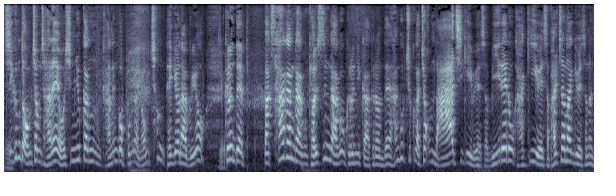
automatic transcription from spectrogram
지금도 엄청 잘해요. 16강 가는 거 보면 엄청 대견하고요. 그런데 막 4강 가고 결승 가고 그러니까 그런데 한국 축구가 조금 나아지기 위해서 미래로 가기 위해서 발전하기 위해서는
